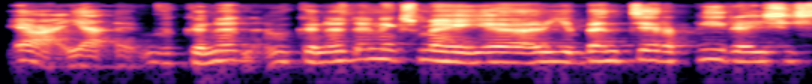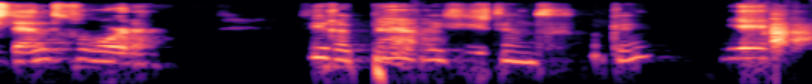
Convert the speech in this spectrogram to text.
ja, ja we, kunnen, we kunnen er niks mee. Je, je bent therapieresistent geworden. Therapieresistent, ja. oké. Ja,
